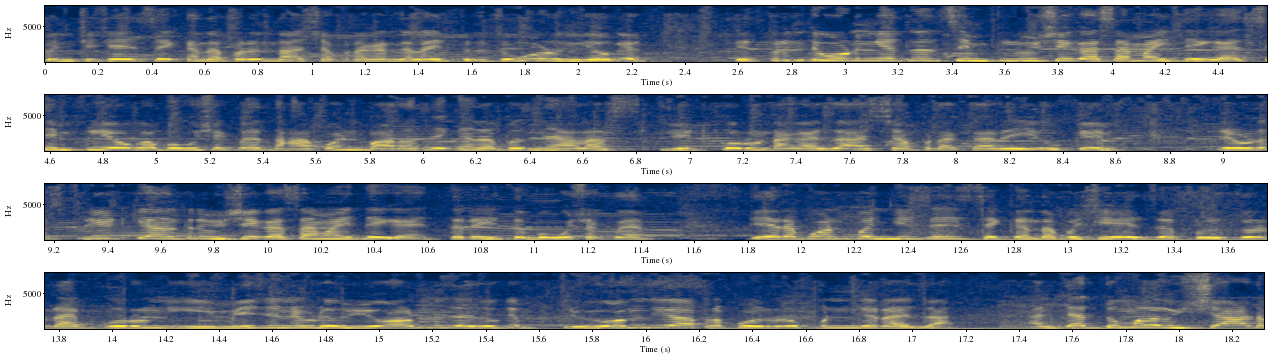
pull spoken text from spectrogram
पंचेचाळीस सेकंदापर्यंत अशा प्रकारे त्याला इथपर्यंत ओढून घ्या ओके? तिथपर्यंत ओढून घेतलं सिम्पली विषय कसा माहिती आहे का? सिम्पली योगा बघू शकता दहा पॉईंट बारा सेकंदापासून ह्याला स्प्लिट करून टाकायचा अशा प्रकारे ओके? एवढं स्प्लिट केल्यानंतर विषय कसा माहिती आहे काय तर इथं बघू शकता तेरा पॉईंट पंचेचाळीस सेकंदापाशी यायचं प्लसवर टाईप करून इमेज एवढं व्हिडिओ जायचं ओके? युआर आपला फोल्डर ओपन करायचा आणि त्यात तुम्हाला विशाळ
